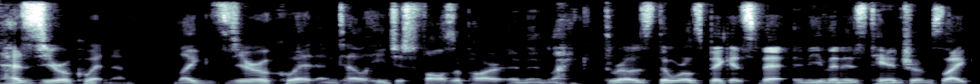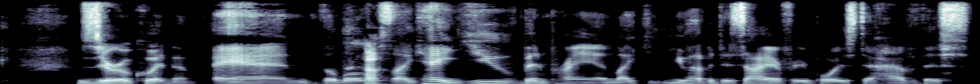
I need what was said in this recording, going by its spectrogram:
has zero quit in him. Like zero quit until he just falls apart and then like throws the world's biggest fit. And even his tantrums like zero quitting him. And the Lord was like, Hey, you've been praying, like, you have a desire for your boys to have this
